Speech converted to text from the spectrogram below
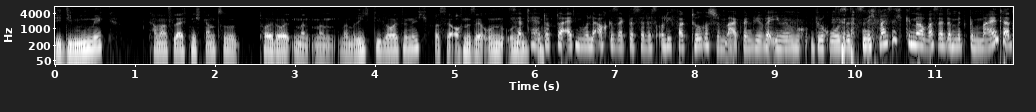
Die, die Mimik kann man vielleicht nicht ganz so toll deuten. Man, man, man riecht die Leute nicht, was ja auch eine sehr un... un das hat Herr Dr. Altenmuller auch gesagt, dass er das Olfaktorische mag, wenn wir bei ihm im Büro sitzen. Ich weiß nicht genau, was er damit gemeint hat.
